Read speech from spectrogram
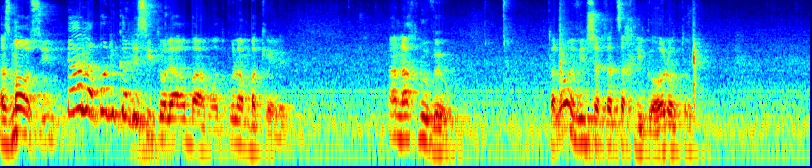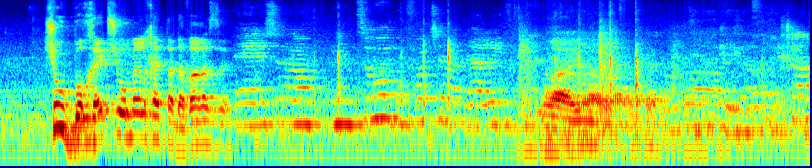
אז מה עושים? יאללה, בוא ניכנס איתו לארבע אמות, כולם בכלא. אנחנו והוא. אתה לא מבין שאתה צריך לגאול אותו? שהוא בוכה כשהוא אומר לך את הדבר הזה? אה, שלום, נמצאו הגופות של הנערים. וואי וואי וואי. סליחה.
